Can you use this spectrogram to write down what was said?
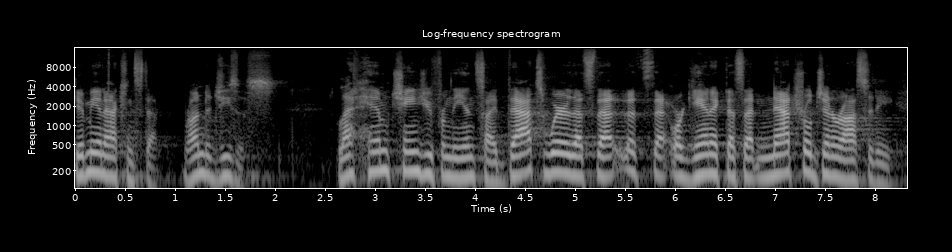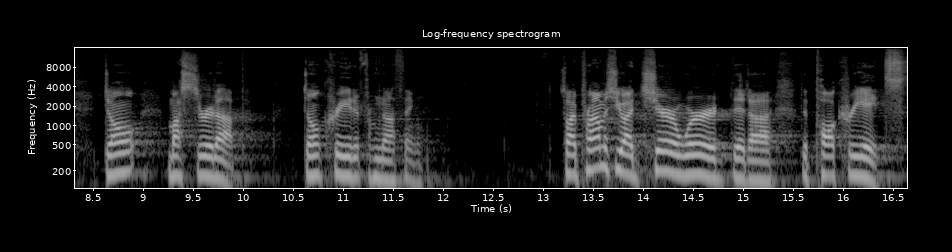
Give me an action step. Run to Jesus. Let him change you from the inside. That's where that's that, that's that organic, that's that natural generosity. Don't muster it up. Don't create it from nothing. So I promise you I'd share a word that, uh, that Paul creates.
